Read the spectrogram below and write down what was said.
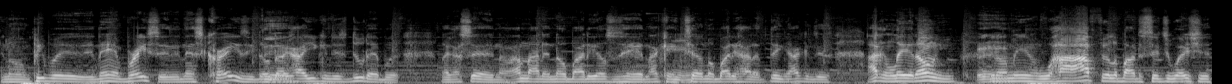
You know, people and they embrace it, and that's crazy though. Yeah. Like how you can just do that, but like I said, no, I'm not in nobody else's head, and I can't Mm-hmm. tell nobody how to think. I can just, I can lay it on you. You know what I mean? How I feel about the situation,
